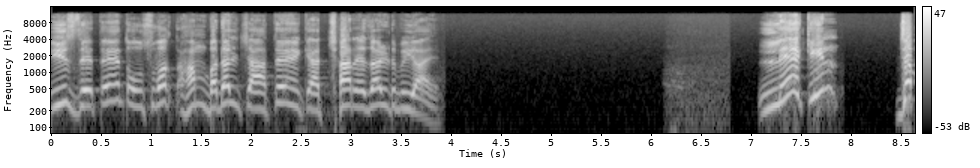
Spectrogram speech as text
फ़ीस देते हैं तो उस वक्त हम बदल चाहते हैं कि अच्छा रिज़ल्ट भी आए। लेकिन जब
